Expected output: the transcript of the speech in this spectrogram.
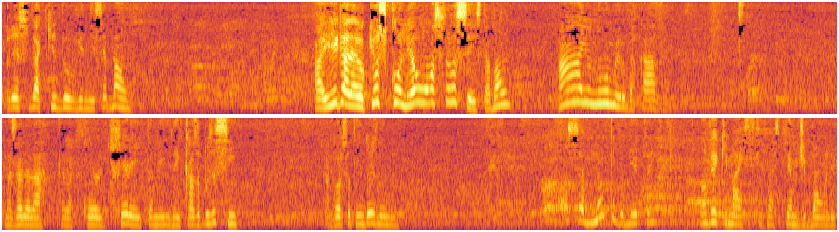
O preço daqui do Vinícius é bom. Aí, galera, o que eu escolhi eu mostro pra vocês, tá bom? Ah, e o número da casa. Mas olha lá, aquela cor diferente também. Lá em casa eu pus assim. Agora só tem dois números. Nossa, é muito bonito, hein? Vamos ver o que mais que nós temos de bom ali.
